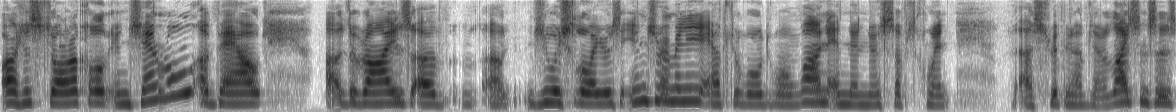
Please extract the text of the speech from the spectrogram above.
are historical in general about uh, the rise of uh, Jewish lawyers in Germany after World War One, and then their subsequent uh, stripping of their licenses.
